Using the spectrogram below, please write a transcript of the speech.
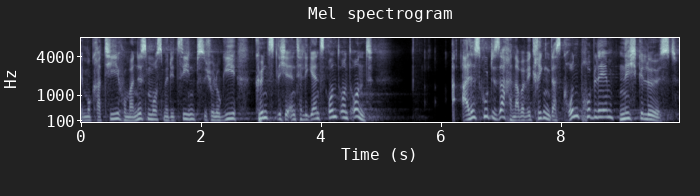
Demokratie, Humanismus, Medizin, Psychologie, künstliche Intelligenz und, und, und. Alles gute Sachen, aber wir kriegen das Grundproblem nicht gelöst.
